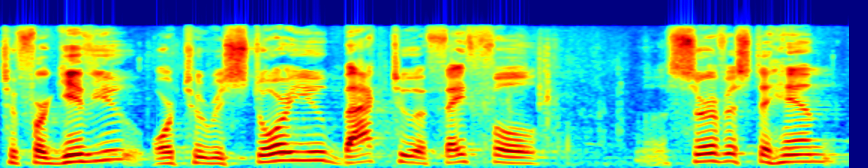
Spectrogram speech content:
to forgive you or to restore you back to a faithful uh, service to Him,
